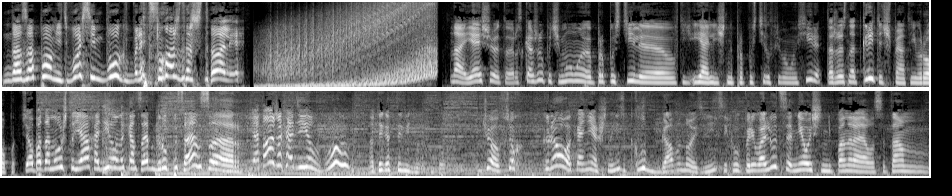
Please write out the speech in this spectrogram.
да запомнить, восемь букв, блядь, сложно, что ли? Да, я еще это расскажу, почему мы пропустили, я лично пропустил в прямом эфире торжественное открытие чемпионата Европы. Все потому, что я ходила на концерт группы Сенсор. Я тоже ходил. У! А ты как-то видел? Ну что, все клево, конечно. Извините, клуб говно, извините. Клуб Революция мне очень не понравился. Там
